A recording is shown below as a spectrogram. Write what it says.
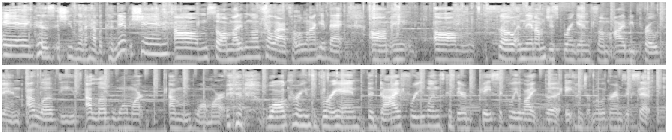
And because she's gonna have a conniption um so i'm not even gonna tell her i'll tell her when i get back. Um and um so and then i'm just bringing some ibuprofen. I love these. I love walmart um walmart walgreens brand the dye free ones because they're basically like the 800 milligrams except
